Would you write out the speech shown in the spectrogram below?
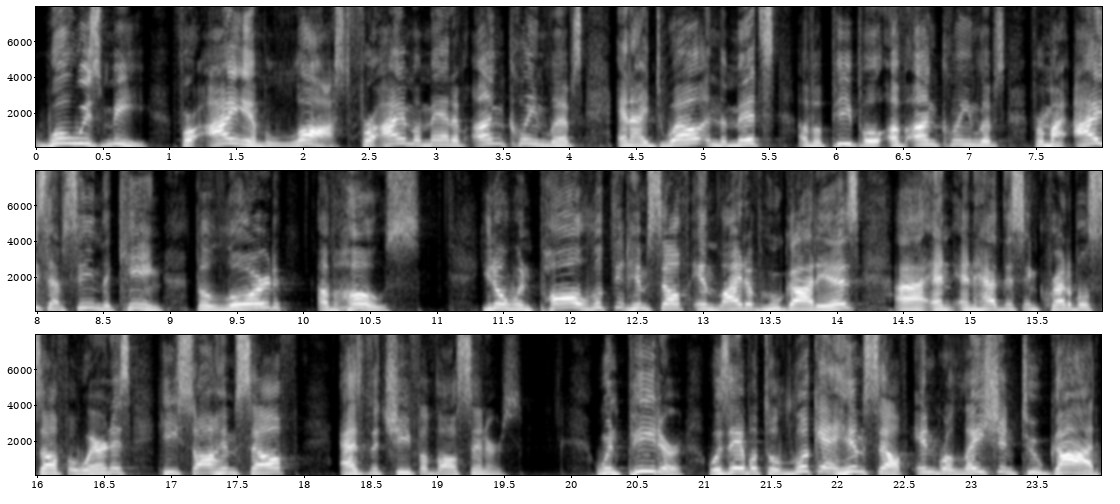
Woe is me, for I am lost, for I am a man of unclean lips, and I dwell in the midst of a people of unclean lips, for my eyes have seen the King, the Lord of hosts. You know, when Paul looked at himself in light of who God is uh, and, and had this incredible self awareness, he saw himself as the chief of all sinners. When Peter was able to look at himself in relation to God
